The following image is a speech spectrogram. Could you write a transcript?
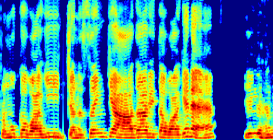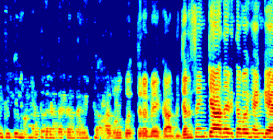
ಪ್ರಮುಖವಾಗಿ ಜನಸಂಖ್ಯೆ ಆಧಾರಿತವಾಗೇನೆ ಇಲ್ಲಿ ಹಂಚಿಕೆ ಮಾಡ್ತಾರೆ ಅಂತಕ್ಕಂಥ ವಿಚಾರಗಳು ಗೊತ್ತಿರಬೇಕಾಗ್ತದೆ ಜನಸಂಖ್ಯೆ ಆಧಾರಿತವಾಗಿ ಹೆಂಗೆ?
